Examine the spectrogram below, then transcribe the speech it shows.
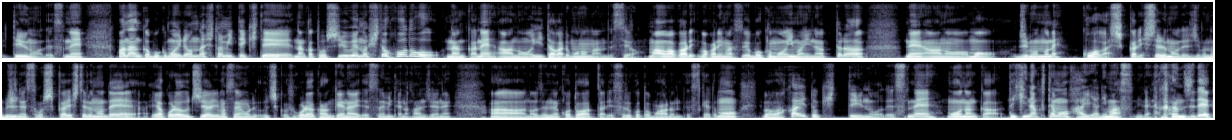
ていうのはですね、まあなんか僕もいろんな人見てきて、なんか年上の人ほど、なんかね、あの、言いたがるものなんですよ。まあわかり、わかりますよ。僕も今になったら、ね、あの、もう自分のね、コアがしっかりしてるので、自分のビジネスもしっかりしてるので、いや、これはうちやりません。俺、うち、これは関係ないです。みたいな感じでね、あの、全然断ったりすることもあるんですけども、やっぱ若い時っていうのはですね、もうなんか、できなくても、はい、やります。みたいな感じで、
